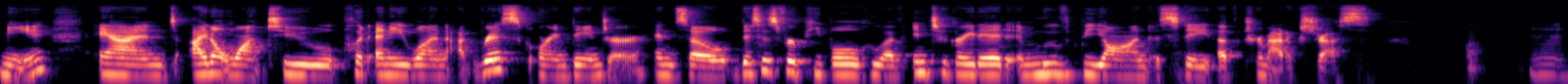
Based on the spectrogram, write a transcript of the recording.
me and I don't want to put anyone at risk or in danger. And so this is for people who have integrated and moved beyond a state of traumatic stress. Mm.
